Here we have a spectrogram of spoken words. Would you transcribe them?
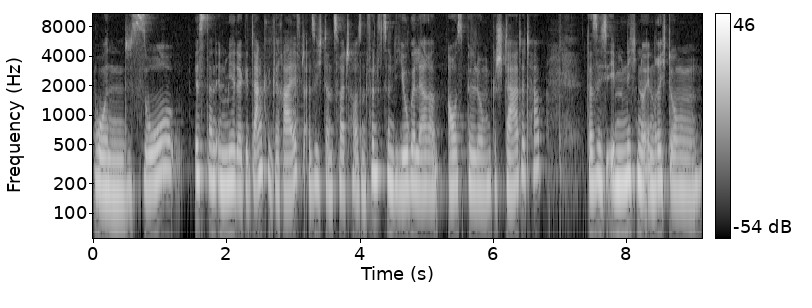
Und so ist dann in mir der Gedanke gereift, als ich dann 2015 die Yogalehrerausbildung gestartet habe, dass ich es eben nicht nur in Richtung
